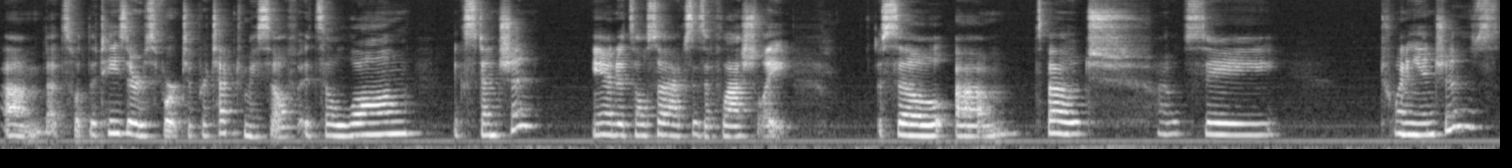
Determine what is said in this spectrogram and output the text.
Um, that's what the taser is for to protect myself. It's a long extension and it also acts as a flashlight. So um, it's about, I would say, 20 inches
